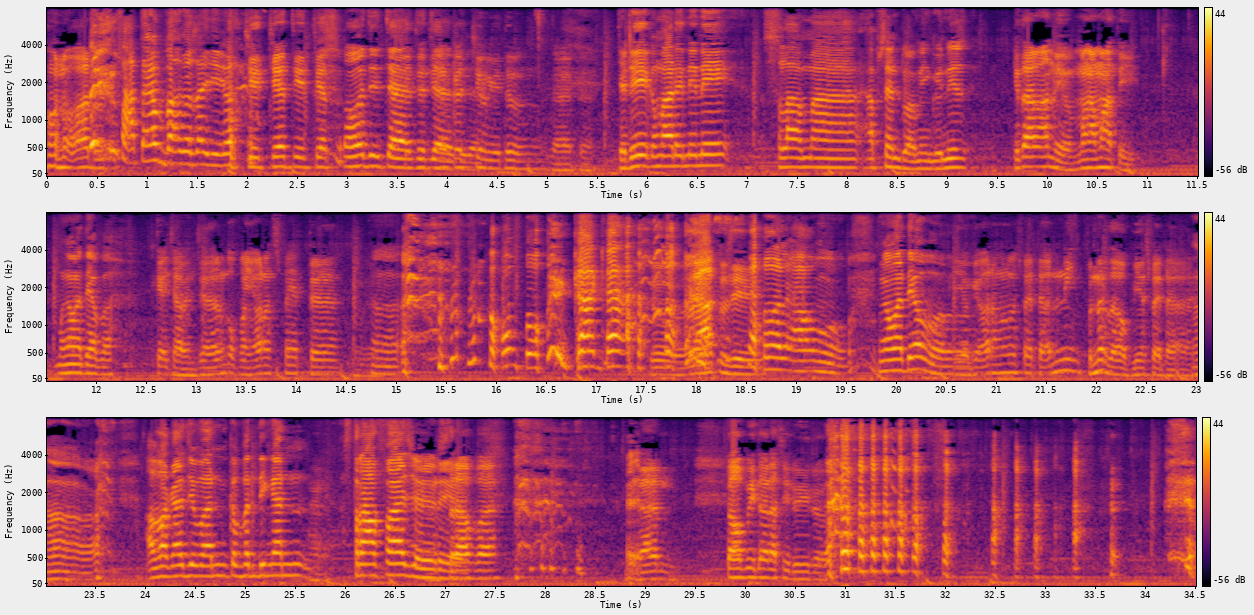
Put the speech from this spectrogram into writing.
Ono ada Tak tembak kok saya cicet cicet Oh cica, cica, kecil gitu. Ada. Jadi kemarin ini selama absen dua minggu ini Kita anu ya, mengamati. mengamati apa? Kayak jalan-jalan kok banyak orang sepeda. Eh, Apa? Kakak. Tuh sih. Oleh kamu. Mengamati apa? Iya, kayak orang orang sepeda. Ini bener tau hobinya sepeda. Ah, apakah cuman kepentingan Strava aja Rio? Dan topi itu rasi itu.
